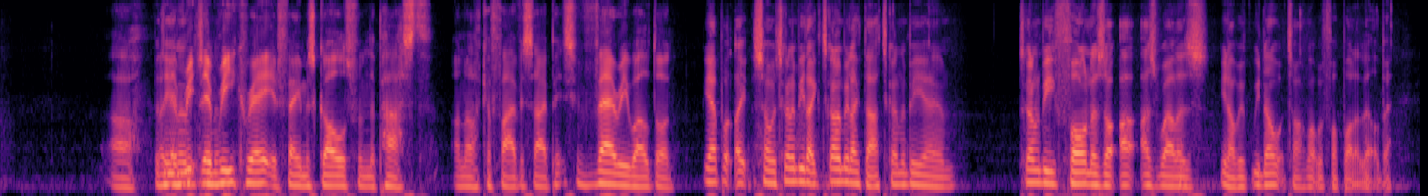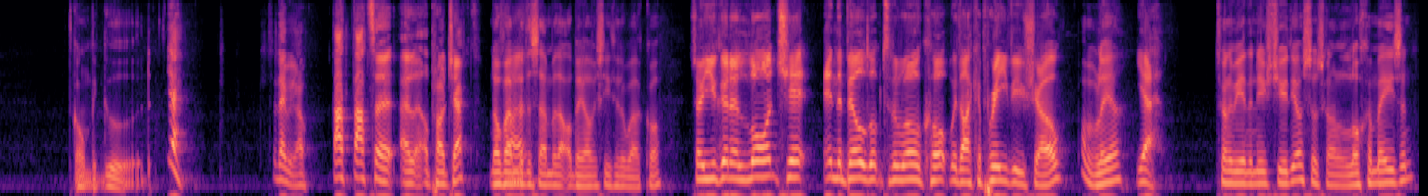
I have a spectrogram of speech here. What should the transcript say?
Oh, But they they, re- they recreated famous goals from the past on like a five-a-side pitch. It's very well done. Yeah, but like, so it's gonna be like it's gonna be like that. It's gonna be um, it's gonna be fun as uh, as well as you know. We, we know what we're talking about with football a little bit. It's gonna be good. Yeah. So there we go. That that's a, a little project. November, Alright. December. That'll be obviously through the World Cup. So you're going to launch it in the build-up to the World Cup with like a preview show? Probably, yeah. Yeah, It's gonna be in the new studio, so it's gonna look amazing.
